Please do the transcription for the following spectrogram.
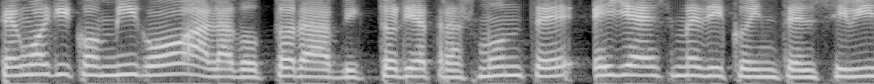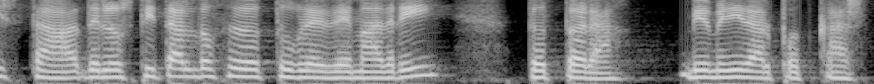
Tengo aquí conmigo a la doctora Victoria Trasmonte. Ella es médico intensivista del Hospital 12 de Octubre de Madrid. Doctora, bienvenida al podcast.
